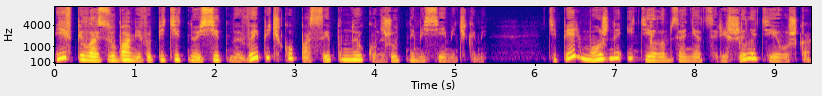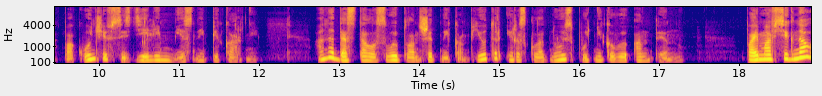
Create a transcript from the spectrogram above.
и впилась зубами в аппетитную ситную выпечку, посыпанную кунжутными семечками. Теперь можно и делом заняться, решила девушка, покончив с изделием местной пекарни. Она достала свой планшетный компьютер и раскладную спутниковую антенну. Поймав сигнал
